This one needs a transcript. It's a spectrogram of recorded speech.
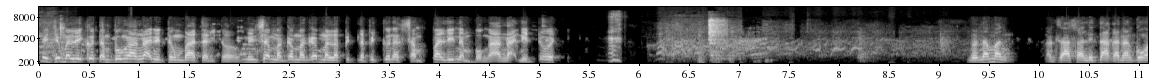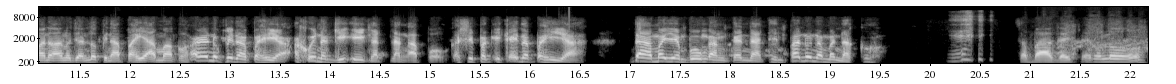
Medyo malikot ang bunganga nitong batang to. Minsan maga-maga malapit-lapit ko nagsampalin ang bunganga nito eh. Lo naman, nagsasalita ka ng kung ano-ano dyan, Lo, pinapahiya mo ako. Ay, anong pinapahiya? Ako'y nag-iingat lang, apo. Kasi pag ikay napahiya, damay ang buong angkan natin. Paano naman ako? Sa bagay. Pero Lo,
